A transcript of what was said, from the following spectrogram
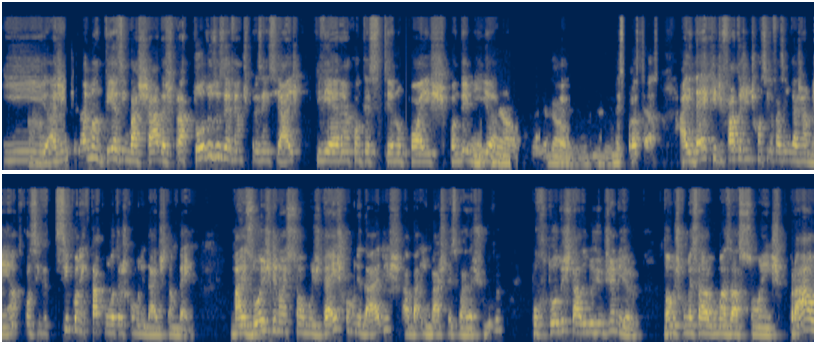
E uhum. a gente vai manter as embaixadas para todos os eventos presenciais que vierem acontecer no pós-pandemia. Legal, legal. É, nesse processo. A ideia é que, de fato, a gente consiga fazer engajamento, consiga se conectar com outras comunidades também. Mas hoje nós somos 10 comunidades embaixo desse guarda-chuva por todo o estado do Rio de Janeiro. Vamos começar algumas ações para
